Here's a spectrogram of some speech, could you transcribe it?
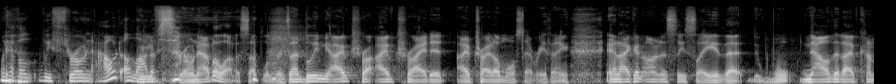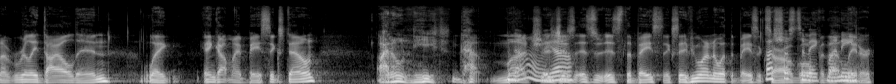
We have a, we've thrown out a lot We've of thrown out a lot of supplements, and believe me, I've tried. I've tried it. I've tried almost everything, and I can honestly say that w- now that I've kind of really dialed in, like, and got my basics down, I don't need that much. No, it's yeah. just it's, it's the basics. And if you want to know what the basics That's are, I'll go over that money. later.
